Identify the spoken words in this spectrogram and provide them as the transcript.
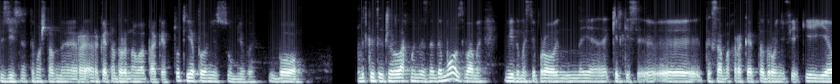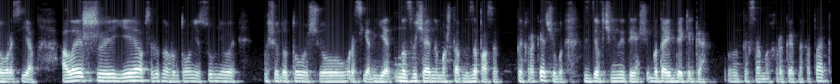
здійснити масштабні ра- ракетно-дронові атаки. Тут є певні сумніви, бо відкритих джерелах ми не знайдемо з вами відомості про кількість е, тих самих ракет та дронів, які є у росіян. Але ж є абсолютно ґрунтовні сумніви щодо того, що у росіян є надзвичайно масштабні запаси тих ракет, щоб вчинити бодай декілька е, тих самих ракетних атак,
